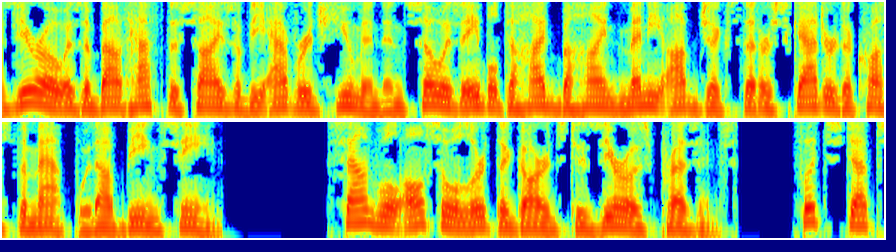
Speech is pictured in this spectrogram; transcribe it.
Zero is about half the size of the average human and so is able to hide behind many objects that are scattered across the map without being seen. Sound will also alert the guards to Zero's presence. Footsteps,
